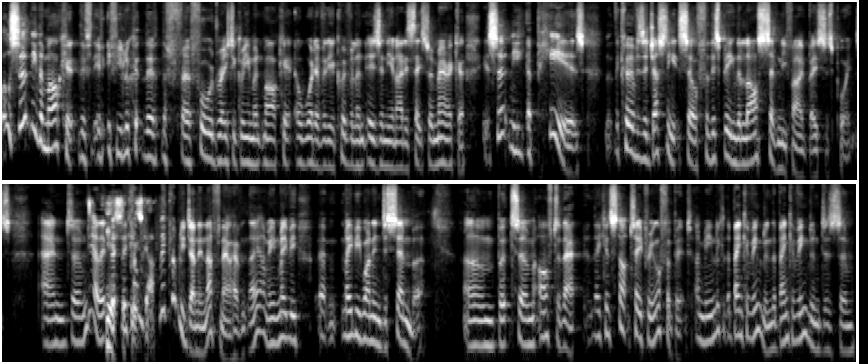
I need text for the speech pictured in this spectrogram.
Well, certainly the market, if, if you look at the, the uh, forward rate agreement market or whatever the equivalent is in the United States of America, it certainly appears that the curve is adjusting itself for this being the last 75 basis points. And um, yeah, they, yes, they, have probably, probably, done enough now, haven't they? I mean, maybe uh, maybe one in December. Um, but um, after that, they can start tapering off a bit. I mean, look at the Bank of England. The Bank of England has um,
